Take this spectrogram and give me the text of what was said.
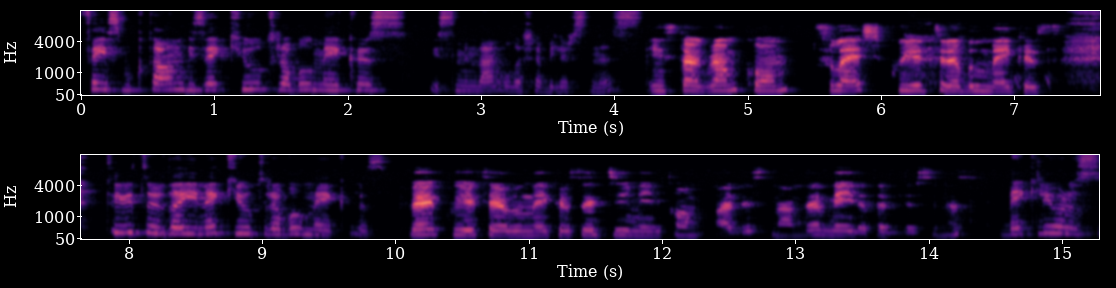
Facebook'tan bize Q Troublemakers isminden ulaşabilirsiniz. Instagram.com slash queertroublemakers Twitter'da yine Q Troublemakers. Ve queertroublemakers.gmail.com adresinden de mail atabilirsiniz. Bekliyoruz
